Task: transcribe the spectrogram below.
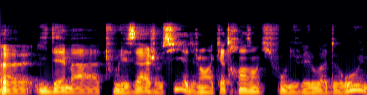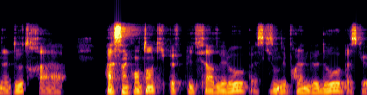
Euh, idem à tous les âges aussi. Il y a des gens à 80 ans qui font du vélo à deux roues, il y en a d'autres à, à 50 ans qui peuvent plus faire de vélo parce qu'ils ont des problèmes de dos. Parce que...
